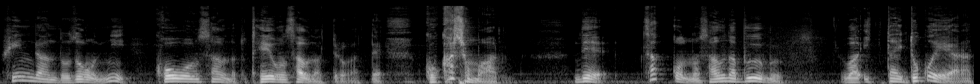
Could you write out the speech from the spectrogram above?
フィンランドゾーンに高温サウナと低温サウナっていうのがあって5箇所もある。で、昨今のサウナブームは一体どこへやらっ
